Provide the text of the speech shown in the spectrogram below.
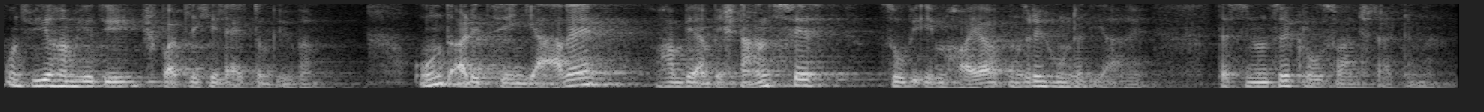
und wir haben hier die sportliche Leitung über. Und alle zehn Jahre haben wir ein Bestandsfest, so wie eben heuer unsere 100 Jahre. Das sind unsere Großveranstaltungen.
